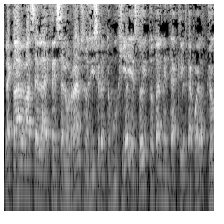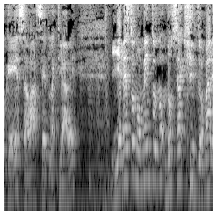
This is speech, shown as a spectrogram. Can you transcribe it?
la clave va a ser la defensa de los Rams, nos dice Beto Mujía, y estoy totalmente de acuerdo. Creo que esa va a ser la clave. Y en estos momentos no, sé a quién tomar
